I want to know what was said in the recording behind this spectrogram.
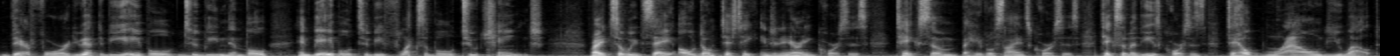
Therefore, you have to be able mm-hmm. to be nimble and be able to be flexible to change. Right? So we'd say, oh, don't just take engineering courses, take some behavioral science courses, take some of these courses to help round you out.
